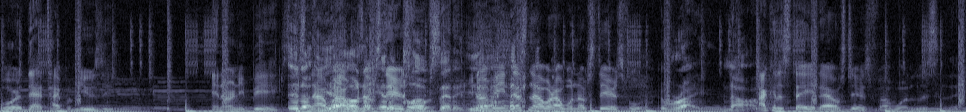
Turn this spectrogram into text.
or that type of music and Ernie Biggs. That's a- not yeah, what I was went like, upstairs club for. setting, You know what I mean? That's not what I went upstairs for. right. No, I could have stayed downstairs if I wanted to listen to that.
